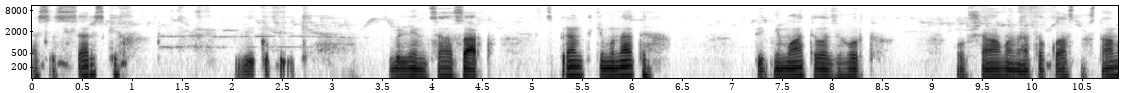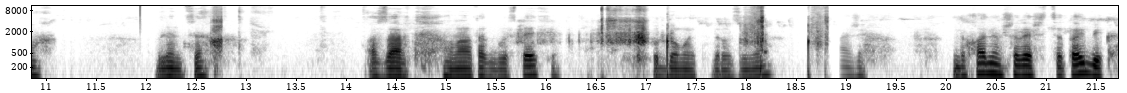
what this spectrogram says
СССРських 2 копійки. Блін, це азарт. Це прям такі монети піднімати ось гурт. Взагалі монета в класних станах. Блін, це азарт. Вона так блистить. Подумайте, друзі, Не? Майже доходимо, що лишиться той бік.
